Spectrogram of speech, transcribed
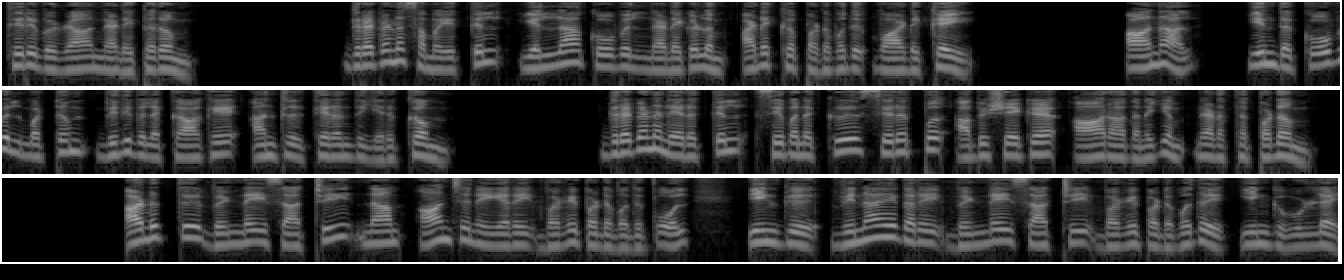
திருவிழா நடைபெறும். கிரகண சமயத்தில் எல்லா கோவில் நடைகளும் அடைக்கப்படுவது வாடிக்கை. ஆனால் இந்த கோவில் மட்டும் விதிவிலக்காக அன்று திறந்து இருக்கும். கிரகண நேரத்தில் சிவனுக்கு சிறப்பு அபிஷேக ஆராதனையும் நடத்தப்படும். அடுத்து வெண்ணெய் சாற்றி நாம் ஆஞ்சநேயரை வழிபடுவது போல் இங்கு விநாயகரை வெண்ணெய் சாற்றி வழிபடுவது இங்கு உள்ள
